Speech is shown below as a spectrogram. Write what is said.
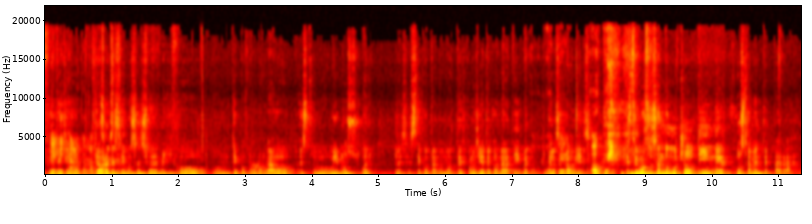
Fíjate elijan que, lo que más que ahora que estuvimos en Ciudad de México un tiempo prolongado, estuvimos, bueno, les estoy contando, ¿no? Es como si yo te contara a ti, bueno, que lo Ok, sepa la audiencia. Ok. Estuvimos usando mucho Tinder justamente para,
